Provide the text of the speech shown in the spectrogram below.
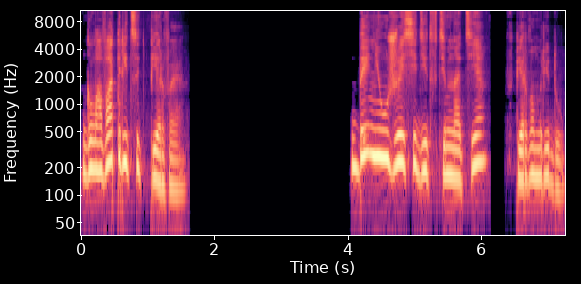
Глава тридцать первая. Дэнни уже сидит в темноте в первом ряду,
